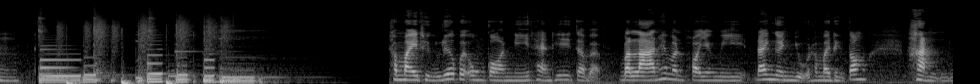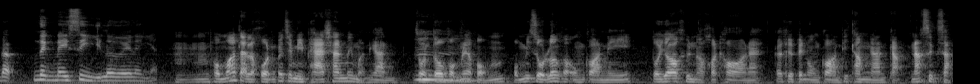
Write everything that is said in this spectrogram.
ม ทำไมถึงเลือกไปองค์กรนี้แทนที่จะแบบ balance ให้มันพอยังมีได้เงินอยู่ทำไมถึงต้องหั่นแบบหนึ่งในสี่เลยอะไรเงี้ยผมว่าแต่ละคนก็จะมี passion ไม่เหมือนกัน ส่วนตัวผมเนี่ยผมผมมีส่วนร่วมกับองค์กรนี้ ตัวย่อคือนคทนะก็คือเป็นองค์กรที่ทำงานกับนักศึกษา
